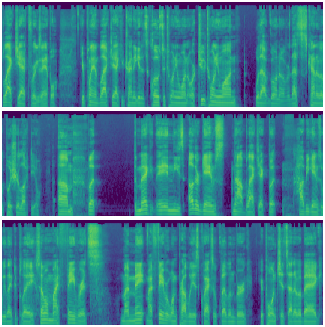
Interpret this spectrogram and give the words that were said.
blackjack, for example, you're playing blackjack, you're trying to get as close to 21 or 221 without going over. That's kind of a push your luck deal. Um, but the mech in these other games, not blackjack, but hobby games that we like to play, some of my favorites, my main, my favorite one probably is Quacks of Quedlinburg. You're pulling chits out of a bag,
